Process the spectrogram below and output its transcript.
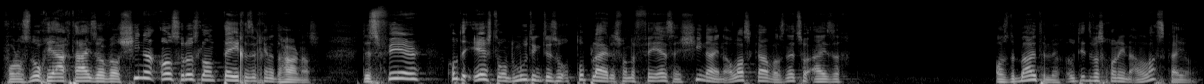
Vooralsnog jaagt hij zowel China als Rusland tegen zich in het harnas. De sfeer op de eerste ontmoeting tussen topleiders van de VS en China in Alaska was net zo ijzig als de buitenlucht. Oh, dit was gewoon in Alaska, joh.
